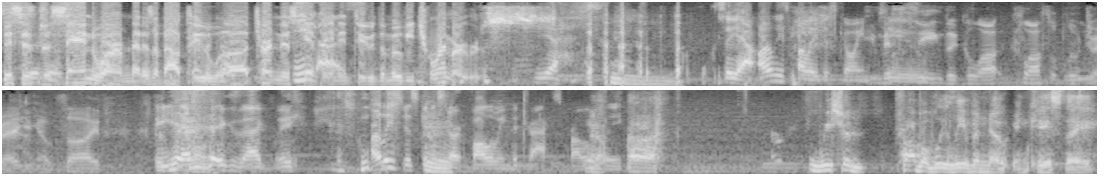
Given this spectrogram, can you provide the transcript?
this is the sandworm that is about to uh, turn this Eat campaign us. into the movie Tremors. yes. Hmm. So yeah, Arlie's probably just going You to. You miss seeing the glo- colossal blue dragon outside. Yeah, exactly. Arlie's just gonna start following the tracks, probably. Uh, we should probably leave a note in case they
